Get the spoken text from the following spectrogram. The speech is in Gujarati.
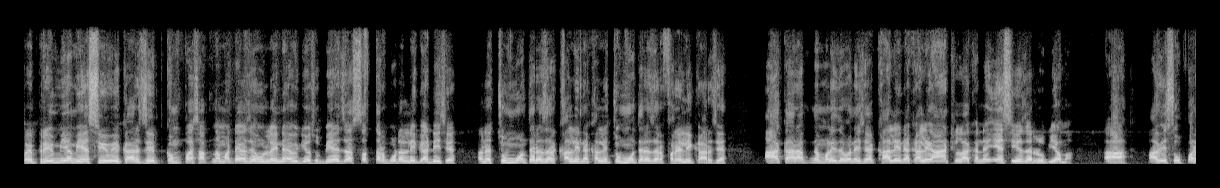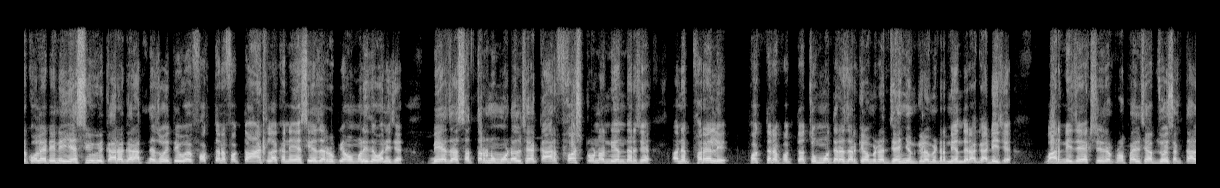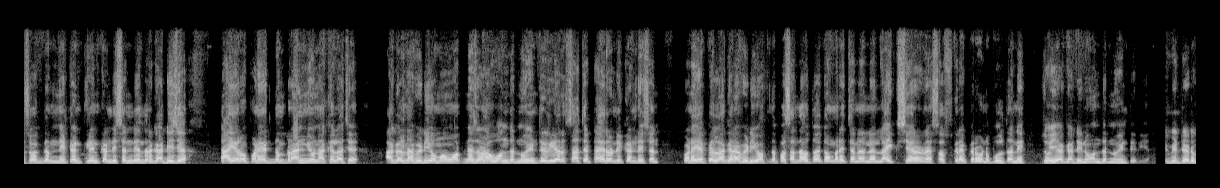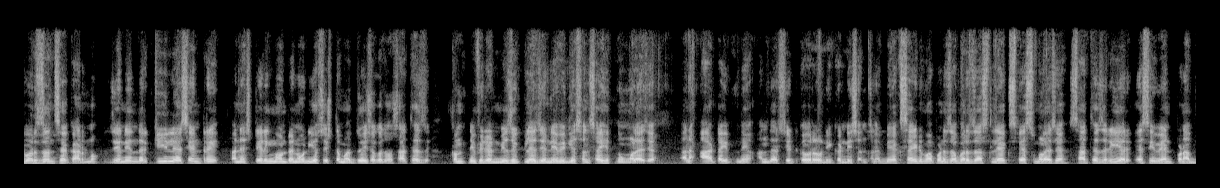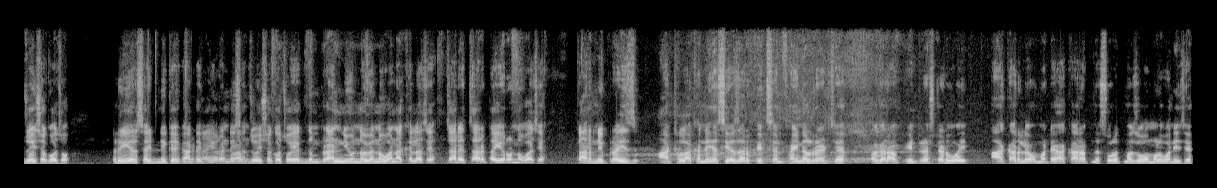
ભાઈ, premium SUV car, Jeep, Compass આપના માટે આજે હું લઈને આવી ગયો છું. બે હજાર સત્તર મોડલની ગાડી છે અને ચુમ્મોતેર હજાર ખાલી ને ખાલી ચુમ્મોતેર હજાર ફરેલી કાર છે. આ કાર આપને મળી જવાની છે ખાલી ને ખાલી આઠ લાખ અને એસી હજાર રૂપિયામાં. હા, આવી સુપર ક્વોલિટીની એસયુવી કાર અગર આપને જોઈતી હોય, ફક્ત ને ફક્ત આઠ લાખ અને એસી હજાર રૂપિયામાં મળી જવાની છે. બે હજાર સત્તરનું મોડલ છે, કાર ફર્સ્ટ ઓનરની અંદર છે અને ફરેલી ફક્ત ને ફક્ત ચુમ્મોતેર હજાર કિલોમીટર જેન્યુન કિલોમીટરની અંદર આ ગાડી છે. બહારની જે એક્સટીરિયર પ્રોફાઇલ છે, આપ જોઈ શકતા હશો. એકદમ નીટ એન્ડ ક્લીન કન્ડિશનની અંદર ગાડી છે. ટાયરો પણ એકદમ બ્રાન્ડ ન્યુ નાખેલા છે. આગળના વિડીયોમાં હું આપને જણાવું, અંદરનું ઇન્ટિરિયર સાથે ટાયરોની કન્ડિશન પણ એ પહેલા અગર આ વીડિયો આપને પસંદ આવતો હોય તો અમારી ચેનલને લાઇક શેર અને સબસ્ક્રાઇબ કરવાનું ભૂલતા નહીં. જોઈએ ગાડીનું અંદરનું ઇન્ટિરિયર લિમિટેડ વર્ઝન છે કારનું, જેની અંદર કીલેસ એન્ટ્રી અને સ્ટેરિંગ માઉન્ટેન ઓડિયો સિસ્ટમ આપ જોઈ શકો છો. સાથે જ કંપની ફિટેડ મ્યુઝિક પ્લે જે નેવિગેશન સહિતનું મળે છે. અને આ ટાઈપની અંદર સીટ કવરોની કન્ડિશન છે. અને બેક સાઈડમાં પણ જબરજસ્ત લેગ સ્પેસ મળે છે. સાથે જ રિયર એસી વેન્ટ પણ આપ જોઈ શકો છો. રિયર સાઈડની કંઈક આ ટાઈપની કન્ડિશન જોઈ શકો છો એકદમ બ્રાન્ડ ન્યુ નવે નવા નાખેલા છે. ચારે ચાર ટાયરો નવા છે. કારની પ્રાઇસ આઠ લાખ અને એસી હજાર ફિક્સ એન્ડ ફાઇનલ રેટ છે. અગર આપ ઇન્ટરેસ્ટેડ હોય આ કાર લેવા માટે આ કાર આપને સુરતમાં જોવા મળવાની છે.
